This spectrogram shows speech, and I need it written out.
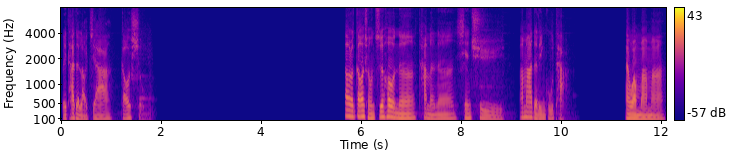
回他的老家高雄。到了高雄之后呢，他们呢先去妈妈的灵骨塔探望妈妈。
